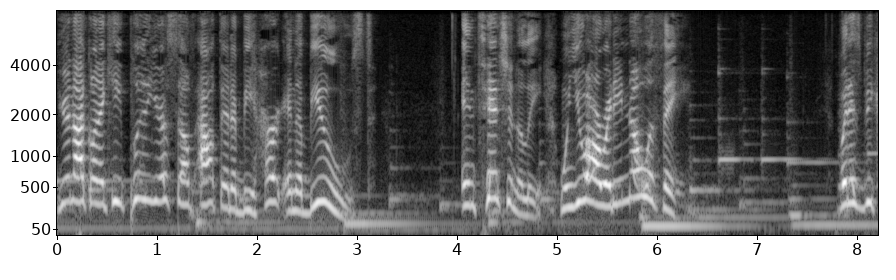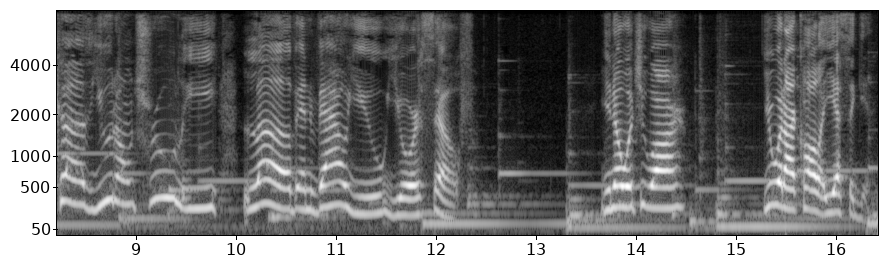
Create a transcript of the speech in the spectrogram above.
You're not going to keep putting yourself out there to be hurt and abused intentionally when you already know a thing but it's because you don't truly love and value yourself. You know what you are? You're what I call a yes again.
